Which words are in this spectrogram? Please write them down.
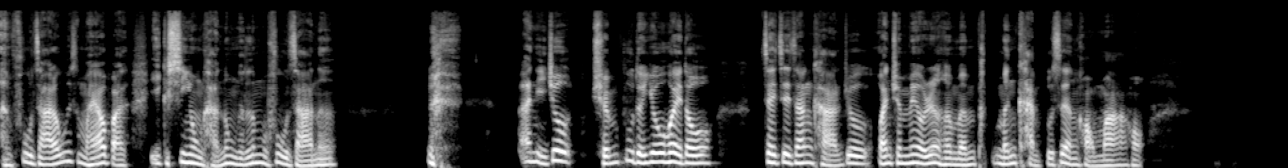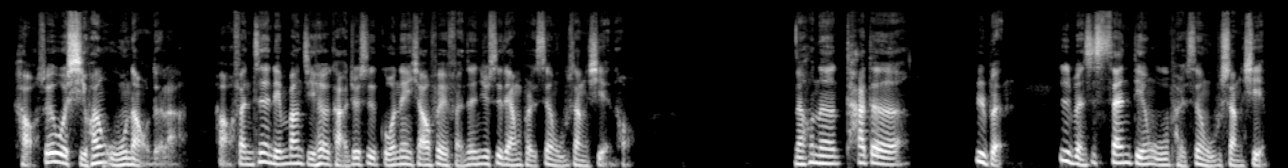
很复杂了，为什么还要把一个信用卡弄得那么复杂呢？啊，你就全部的优惠都在这张卡，就完全没有任何门门槛，不是很好吗？吼。好，所以我喜欢无脑的啦。好，反正联邦集客卡就是国内消费，反正就是两 percent 无上限哦。然后呢，它的日本日本是三点五 percent 无上限。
